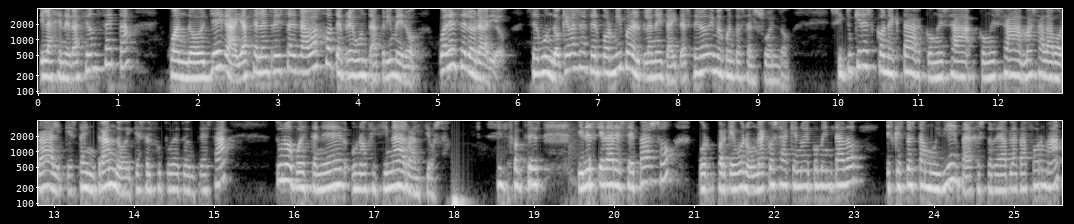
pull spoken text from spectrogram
Y la generación Z, cuando llega y hace la entrevista de trabajo, te pregunta primero, ¿cuál es el horario? Segundo, ¿qué vas a hacer por mí, por el planeta? Y tercero, dime cuánto es el sueldo. Si tú quieres conectar con esa, con esa masa laboral que está entrando y que es el futuro de tu empresa, tú no puedes tener una oficina ranciosa. Entonces, tienes que dar ese paso, porque, bueno, una cosa que no he comentado es que esto está muy bien para el gestor de la plataforma,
